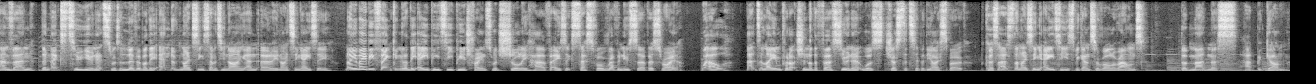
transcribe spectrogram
And then, the next two units were delivered by the end of 1979 and early 1980. Now you may be thinking that the APTP trains would surely have a successful revenue service, right? Well, that delay in production of the first unit was just the tip of the iceberg, because as the 1980s began to roll around, the madness had begun.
